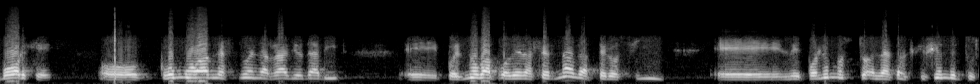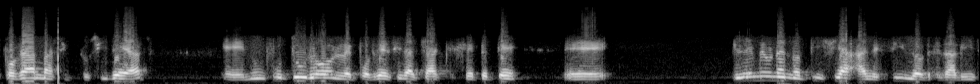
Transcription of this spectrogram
Borges o cómo hablas tú en la radio, David, eh, pues no va a poder hacer nada, pero si eh, le ponemos toda la transcripción de tus programas y tus ideas, en un futuro le podría decir a Chat GPT, eh, una noticia al estilo de David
